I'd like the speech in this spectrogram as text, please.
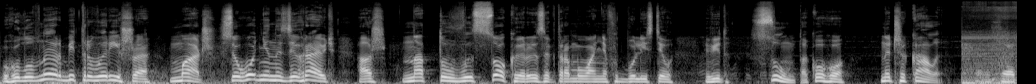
Головний арбітр вирішує, матч сьогодні не зіграють, аж надто високий ризик травмування футболістів. Від сум такого не чекали. за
